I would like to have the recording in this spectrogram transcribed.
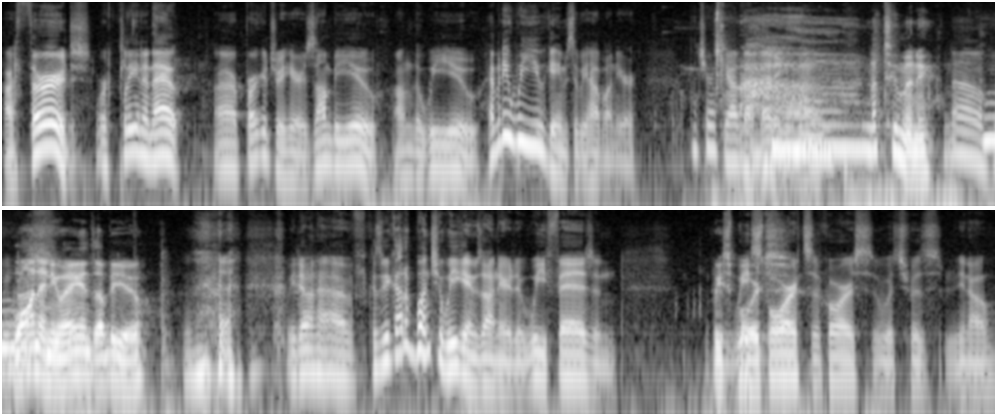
our third. We're cleaning out our purgatory here. ZombiU on the Wii U. How many Wii U games do we have on here? Not sure if we have that many. Uh, not too many. No, we One anyway, and W. we don't have because we got a bunch of Wii games on here. The Wii Fit and Wii Sports. Wii Sports, of course, which was you know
